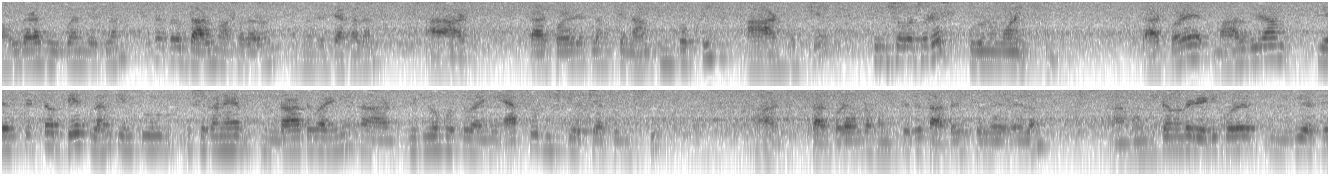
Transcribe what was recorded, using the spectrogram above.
অহলদারা ভিউ পয়েন্ট দেখলাম, সেটা তো দারুণ, অসাধারণ, আপনাদের দেখালাম। আর তারপরে দেখলাম হচ্ছে নামথিং পক্ষী আর হচ্ছে তিনশো বছরের পুরনো মনেস্ট্রি। তারপরে মালদিরাম টি এস্টেটটাও দেখলাম, কিন্তু সেখানে দাঁড়াতে পারিনি আর ভিডিও করতে পারিনি। এত বৃষ্টি হচ্ছে, এত বৃষ্টি। আর তারপরে আমরা হোমস্টেতে তাড়াতাড়ি চলে এলাম। হোমস্টে আমাদের রেডি করে দিয়েছে।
